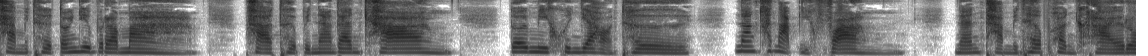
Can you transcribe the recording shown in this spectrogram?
ทำให้เธอต้องยืนประมา พาเธอไปนั่งด้านข้าง โดยมีคุณยายของเธอ นั่งขนับอีกฝั่ง นั้นทำให้เธอผ่อนคลายล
